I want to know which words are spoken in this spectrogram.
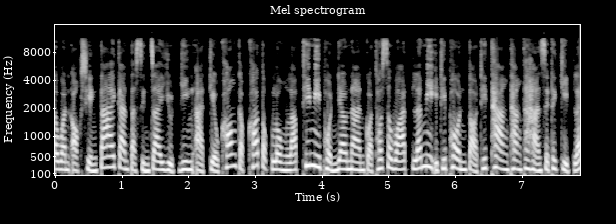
ตะวันออกเฉียงใต้การตัดสินใจหยุดยิงอาจเกี่ยวข้องกับข้อตกลงลับที่มีผลยาวนานกว่าทศวรรษและมีอิทธิพลต่อทิศทางทางทหารเศรษฐกิจและ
